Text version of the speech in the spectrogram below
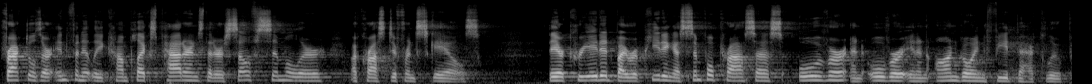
Fractals are infinitely complex patterns that are self similar across different scales. They are created by repeating a simple process over and over in an ongoing feedback loop.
